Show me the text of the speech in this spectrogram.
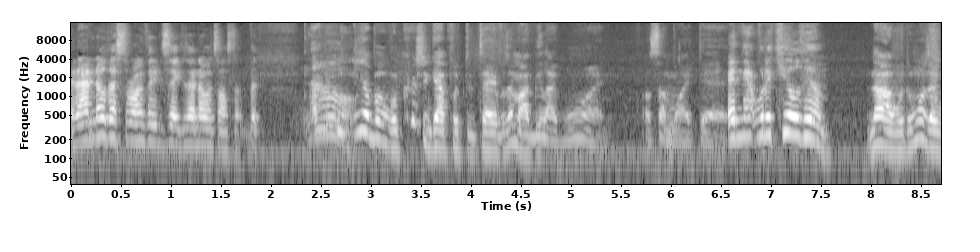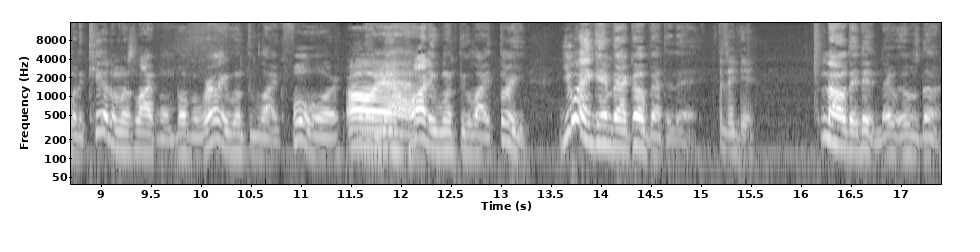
And I know that's the wrong thing to say because I know it's also, but I mean, no, yeah, but when Christian got put through tables, it might be like one or something like that. and that would have killed him. no, with the ones that would have killed him was like when Bubba Ray went through like four. Oh, and yeah. Matt Hardy went through like three. You ain't getting back up after that. But they did. No, they didn't. They, it was done.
